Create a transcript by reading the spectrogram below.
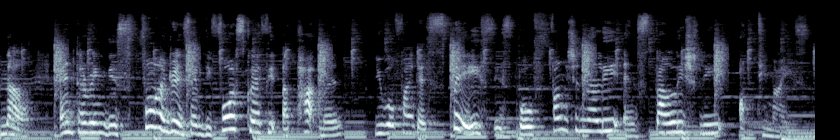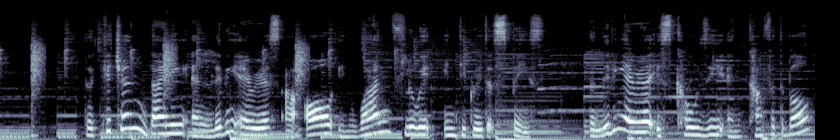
Now, entering this 474 square feet apartment, you will find that space is both functionally and stylishly optimized. The kitchen, dining and living areas are all in one fluid integrated space. The living area is cozy and comfortable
